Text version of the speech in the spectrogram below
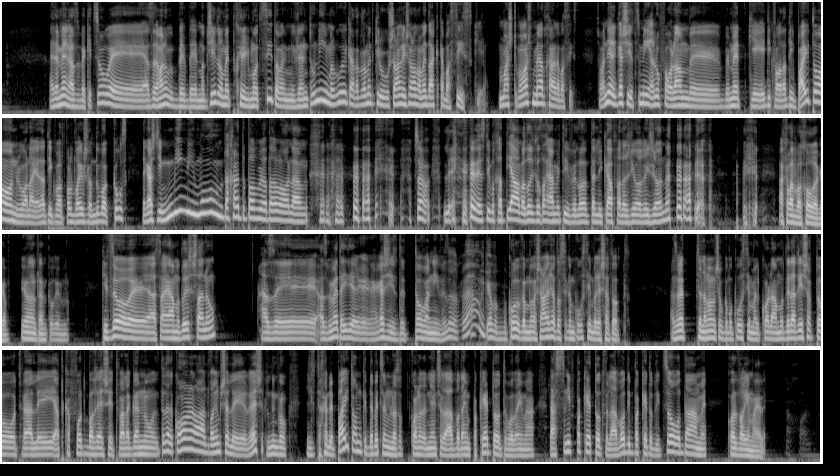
אני אומר, אז בקיצור, אה, אז למדנו, ב- במגשימים אתה לומד, תתחיל ללמוד C, אתה לומד מבנה נתונים, אתה לומד כאילו, שנה ראשונה אתה לומד רק את הבסיס, כאילו. ממש, ממש מההתחלה את הבסיס. עכשיו, אני הרגשתי עצמי אלוף העולם ב- באמת, כי הייתי כבר ידעתי Python, וואלה, ידעתי כבר את כל הדברים שלמדו בקורס, הרגשתי מינימום תחת הטוב ביותר בעולם. עכשיו, בחטייה, המדריך הזה היה אמיתי ולא נתן לי כף על השיעור הראשון. אחלה בחור אגב, יונתן קוראים לו. קיצור, אה, היה המדריך שלנו, אז, אה, אז באמת הייתי, הרגשתי שזה טוב אני וזה, וגם בקורס- גם בשנה ראשונה אתה עושה גם קורסים ברשתות. אז באמת למדנו שם גם קורסים על כל המודל הרשתות ועל אה, התקפות ברשת ועל הגנות, אתה יודע, כל הדברים של אה, רשת, לומדים גם להתאחד ב Python כדי בעצם לעשות כל העניין של העבודה עם פקטות, עבודה עם ה... להסניף פקטות ולעבוד עם פקטות, ליצור אותם, כל הדברים האלה.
